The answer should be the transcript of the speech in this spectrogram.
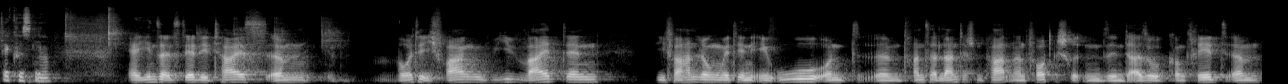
Herr Küstner. Ja, jenseits der Details, ähm, wollte ich fragen, wie weit denn die Verhandlungen mit den EU und ähm, transatlantischen Partnern fortgeschritten sind. Also konkret, ähm,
